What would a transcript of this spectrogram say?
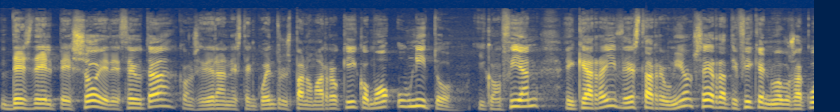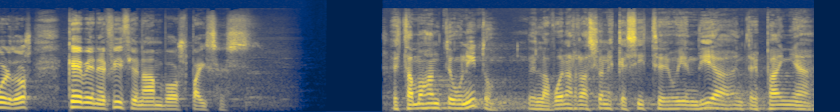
Desde el PSOE de Ceuta consideran este encuentro hispano-marroquí como un hito y confían en que a raíz de esta reunión se ratifiquen nuevos acuerdos que beneficien a ambos países. Estamos ante un hito de las buenas relaciones que existe hoy en día entre España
